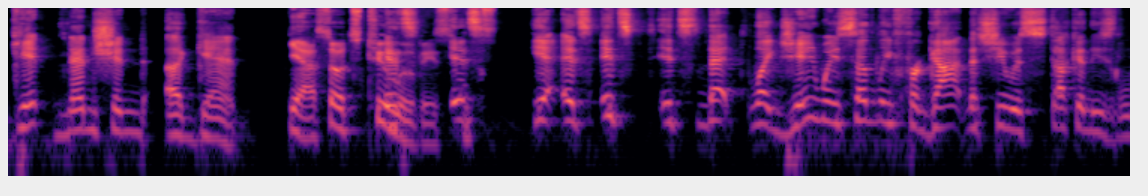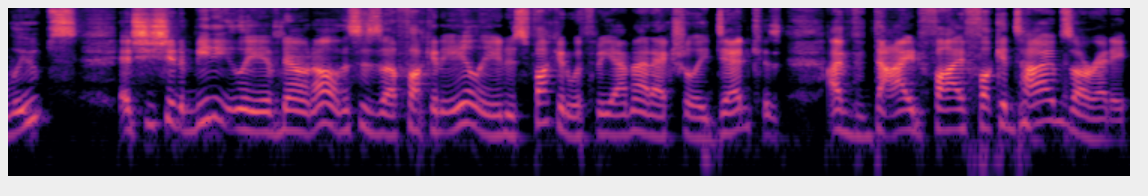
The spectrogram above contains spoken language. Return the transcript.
get mentioned again. Yeah, so it's two it's, movies. It's, it's yeah, it's it's it's that like Janeway suddenly forgot that she was stuck in these loops, and she should immediately have known. Oh, this is a fucking alien who's fucking with me. I'm not actually dead because I've died five fucking times already.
